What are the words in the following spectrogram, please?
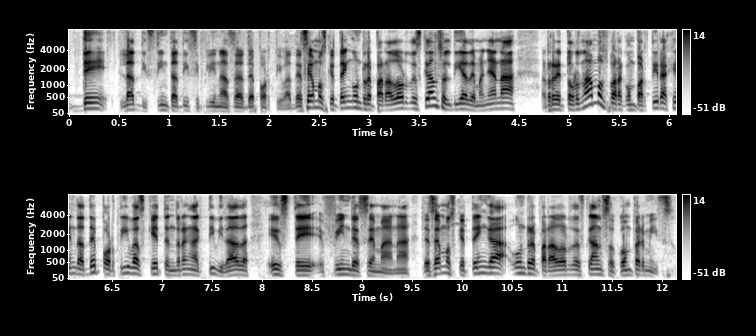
de las distintas disciplinas deportivas. Deseamos que tenga un reparador descanso. El día de mañana retornamos para compartir agendas deportivas que tendrán actividad este fin de semana. Deseamos que tenga un reparador descanso. Con permiso.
